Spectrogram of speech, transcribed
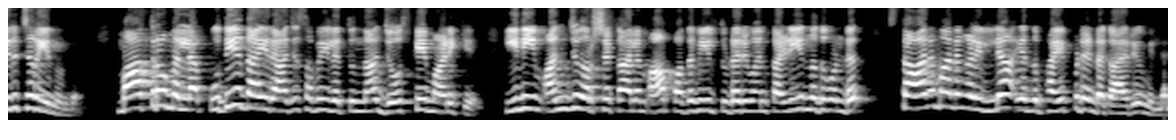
തിരിച്ചറിയുന്നുണ്ട്. മാത്രവുമല്ല പുതിയതായി രാജ്യസഭയിലെത്തുന്ന ജോസ് കെ മാണിക്ക് ഇനിയും അഞ്ചു വർഷക്കാലം ആ പദവിയിൽ തുടരുവാൻ കഴിയുന്നതുകൊണ്ട് സ്ഥാനമാനങ്ങളില്ല എന്ന് ഭയപ്പെടേണ്ട കാര്യവുമില്ല.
